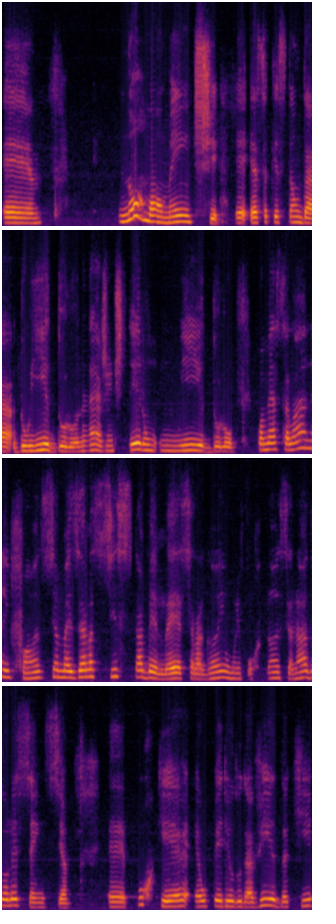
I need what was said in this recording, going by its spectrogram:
É, normalmente é, essa questão da, do ídolo, né, a gente ter um, um, ídolo, começa lá na infância, mas ela se estabelece, ela ganha uma importância na adolescência, é, porque é o período da vida que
